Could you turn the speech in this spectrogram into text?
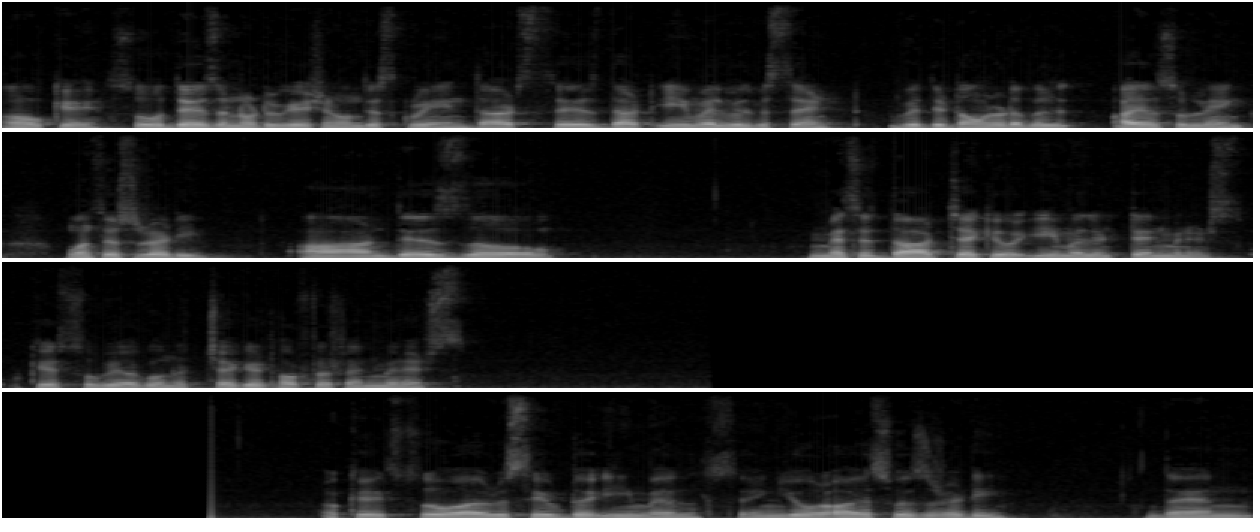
Okay so there's a notification on the screen that says that email will be sent with the downloadable ISO link once it's ready. And there's a message that check your email in 10 minutes. Okay so we are going to check it after 10 minutes okay so I received the email saying your ISO is ready. Then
